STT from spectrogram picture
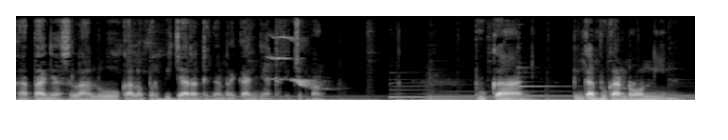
Katanya selalu kalau berbicara dengan rekannya dari Jepang. Bukan, Pinkan bukan Ronin.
